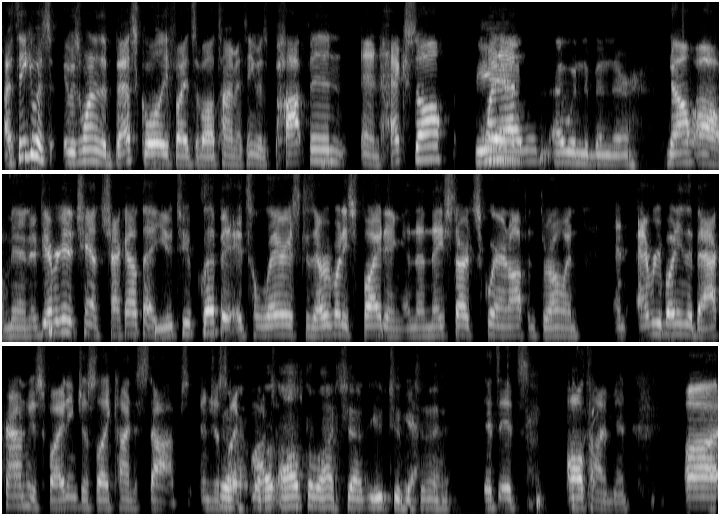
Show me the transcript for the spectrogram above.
I think it was it was one of the best goalie fights of all time. I think it was Potvin and Hextall. Yeah, I wouldn't, I wouldn't have been there. No, oh man! If you ever get a chance, check out that YouTube clip. It, it's hilarious because everybody's fighting, and then they start squaring off and throwing, and everybody in the background who's fighting just like kind of stops and just Yeah, like I'll. I'll have to watch that YouTube Yeah. tonight. It's it's all time, man. Uh,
